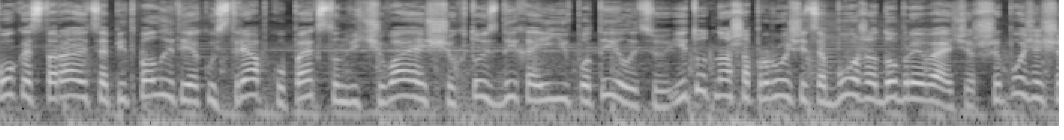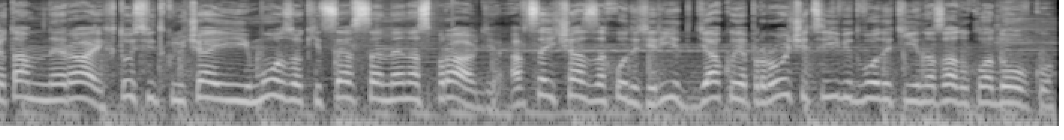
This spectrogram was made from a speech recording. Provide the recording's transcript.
Поки стараються підпалити якусь тряпку, Пекстон відчуває, що хтось дихає її в потилицю. І тут наша пророчиця Божа добрий вечір. Шепоче, що там не рай, хтось відключає її мозок, і це все не насправді. А в цей час заходить Рід, дякує пророчиці і відводить її назад у кладовку.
